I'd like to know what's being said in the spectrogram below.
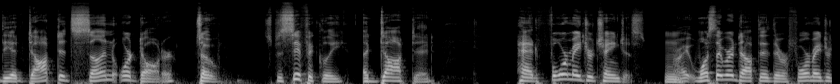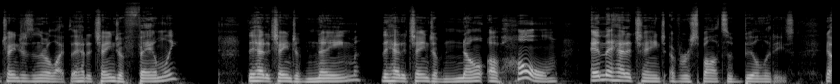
the adopted son or daughter, so specifically adopted, had four major changes. Right? Once they were adopted, there were four major changes in their life. They had a change of family, they had a change of name, they had a change of no, of home, and they had a change of responsibilities. Now,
